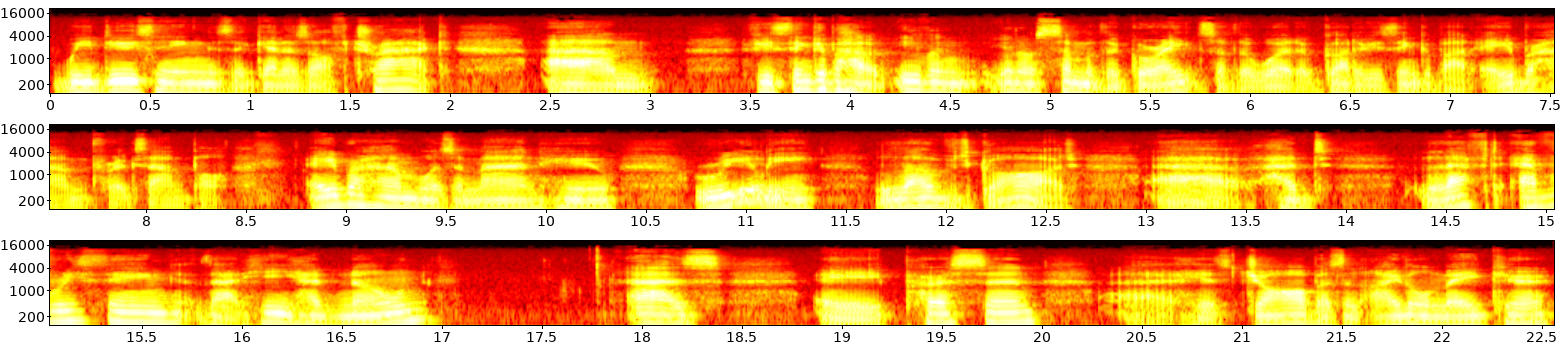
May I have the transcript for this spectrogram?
We do things that get us off track. Um, if you think about even you know some of the greats of the Word of God, if you think about Abraham, for example, Abraham was a man who really loved God, uh, had left everything that he had known as a person, uh, his job as an idol maker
